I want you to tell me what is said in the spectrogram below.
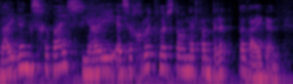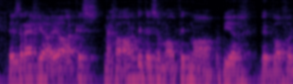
weidingsgewys, jy is 'n groot voorstander van drukbewyding. Dis reg ja, ja, ek is my geaardheid is om altyd maar probeer dit waarvoor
